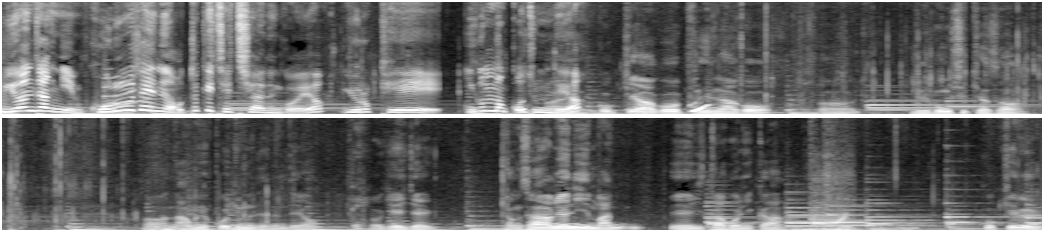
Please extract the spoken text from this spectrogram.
위원장님 고로쇠는 어떻게 채취하는 거예요? 이렇게 이것만 꽂으면 돼요? 어, 꼭지하고 비닐하고 어, 밀봉시켜서 어, 나무에 꽂으면 되는데요. 네. 여기에 이제 경사면이 만, 예, 있다 보니까 그 꼭지를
